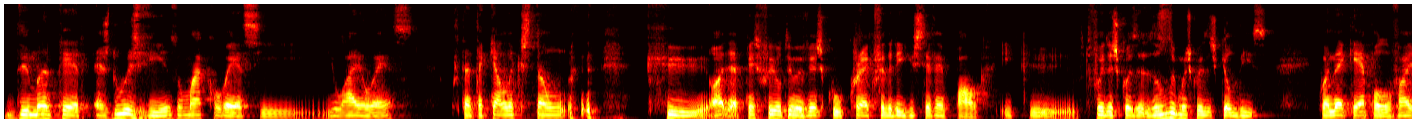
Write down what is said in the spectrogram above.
de manter as duas vias, o macOS e, e o iOS, portanto, aquela questão que, olha, penso que foi a última vez que o Craig Federighi esteve em palco e que foi das coisas, das últimas coisas que ele disse. Quando é que a Apple vai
